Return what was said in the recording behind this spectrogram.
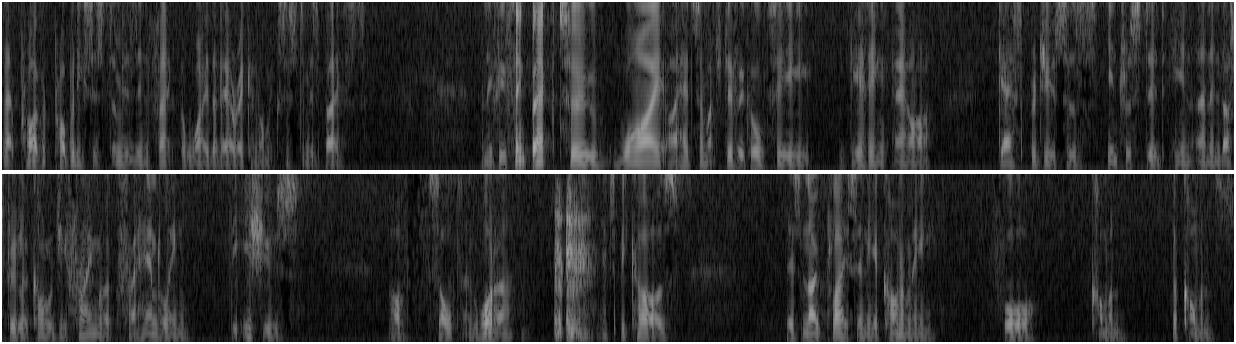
That private property system is, in fact, the way that our economic system is based. And if you think back to why I had so much difficulty getting our gas producers interested in an industrial ecology framework for handling the issues of salt and water, it's because there's no place in the economy for common, the commons.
